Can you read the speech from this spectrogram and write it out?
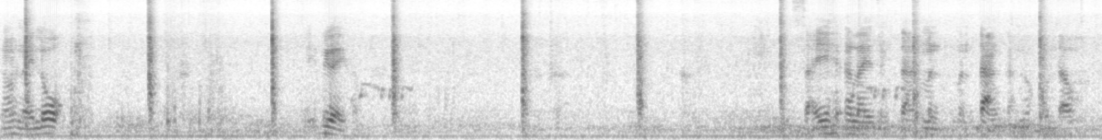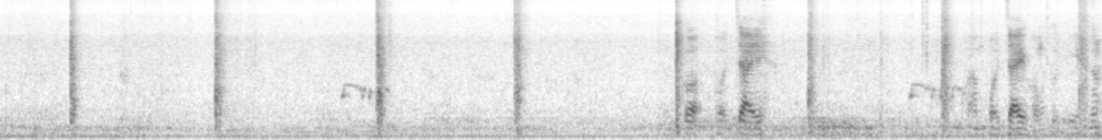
เนาะในโลก เรื่อยๆครับ ใสอะไรต่างๆ มันมันต่างกันเนาะคนเราก็พอใจ ใจของตัวเองเนะ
